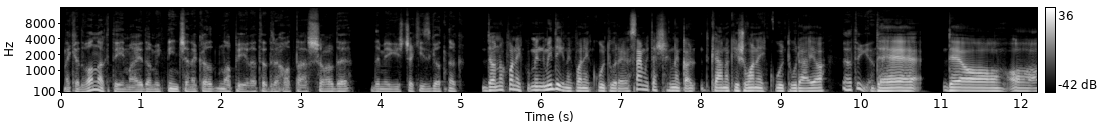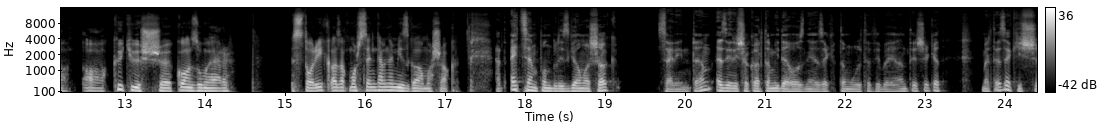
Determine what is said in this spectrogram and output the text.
neked vannak témáid, amik nincsenek a napi életedre hatással, de, de mégiscsak izgatnak de annak van egy, mindignek van egy kultúrája. A számítástechnikának is van egy kultúrája. Hát igen. De, de a, a, a kütyűs konzumer sztorik, azok most szerintem nem izgalmasak. Hát egy szempontból izgalmasak, szerintem. Ezért is akartam idehozni ezeket a múlt heti bejelentéseket, mert ezek is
